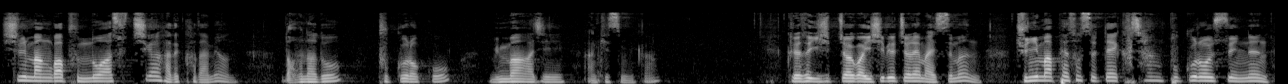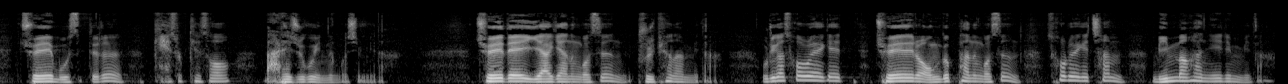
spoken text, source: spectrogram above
실망과 분노와 수치가 가득하다면 너무나도 부끄럽고 민망하지 않겠습니까? 그래서 20절과 21절의 말씀은 주님 앞에 섰을 때 가장 부끄러울 수 있는 죄의 모습들을 계속해서 말해주고 있는 것입니다. 죄에 대해 이야기하는 것은 불편합니다. 우리가 서로에게 죄를 언급하는 것은 서로에게 참 민망한 일입니다.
